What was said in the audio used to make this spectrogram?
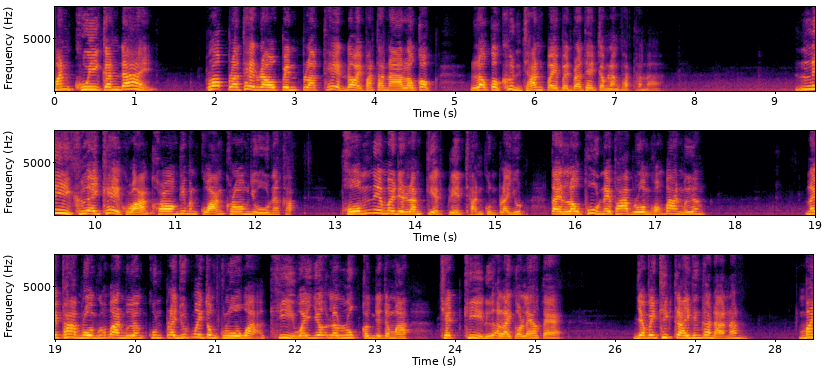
มันคุยกันได้ เพราะประเทศเราเป็นประเทศด้อยพัฒนาเราก็เราก็ขึ้นชั้นไปเป็นประเทศกำลังพัฒนา นี่คือไอ้เข้ขวางคลองที่มันขวางคลองอยู่นะครับ ผมเนี่ยไม่ได้รังเกียจเกลียดฉันคุณประยุทธ์ แต่เราพูดในภาพรวมของบ้านเมือง ในภาพรวมของบ้านเมือง คุณประยุทธ์ไม่ต้องกลัวว่า ขี้ไว้เยอะแล้วลุกเขาจะจะมาเช็ดขี้หรืออะไรก็แล้วแต่ อย่าไปคิดไกลถึงขนาดนั้น ไม่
